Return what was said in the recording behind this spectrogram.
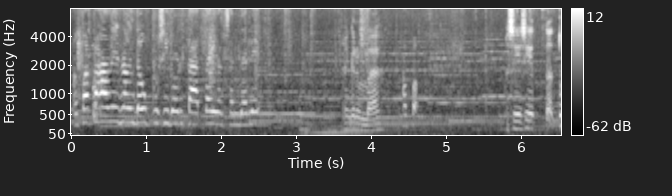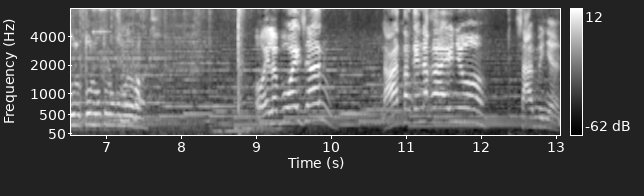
magpapahangin lang daw po si lol tatay ng sandali. Ah, ganun ba? Apo. Ah, Sige, sige. Ta- Tulong, tulong, tulong ko Sige muna. po. Okay lang po kayo dyan. Lahat ng kinakain nyo, sa amin yan.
